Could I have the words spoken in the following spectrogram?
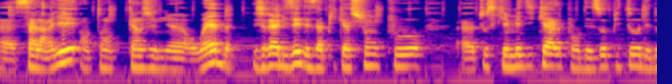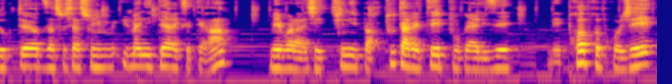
euh, salarié en tant qu'ingénieur web. Je réalisais des applications pour euh, tout ce qui est médical, pour des hôpitaux, des docteurs, des associations humanitaires, etc. Mais voilà, j'ai fini par tout arrêter pour réaliser mes propres projets.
